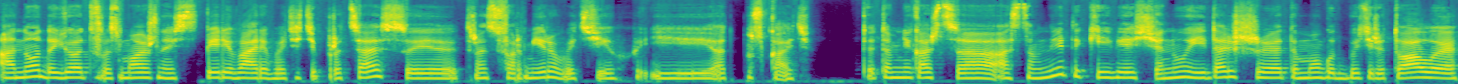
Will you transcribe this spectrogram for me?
оно дает возможность переваривать эти процессы, трансформировать их и отпускать. Это, мне кажется, основные такие вещи. Ну и дальше это могут быть ритуалы,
